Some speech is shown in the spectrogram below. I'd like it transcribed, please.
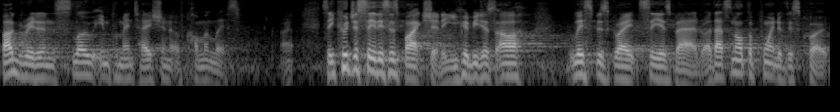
bug-ridden, slow implementation of Common Lisp. Right? So you could just see this as bike shedding. You could be just, oh, Lisp is great, C is bad. Right? That's not the point of this quote.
